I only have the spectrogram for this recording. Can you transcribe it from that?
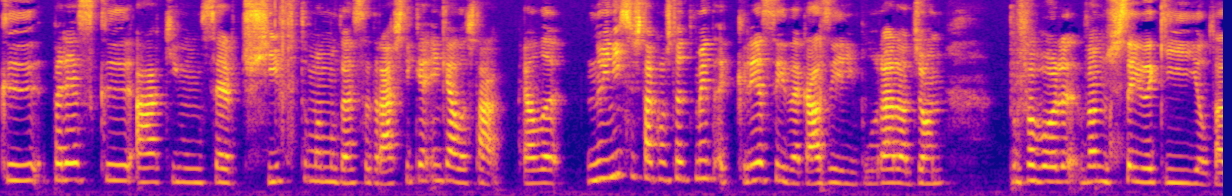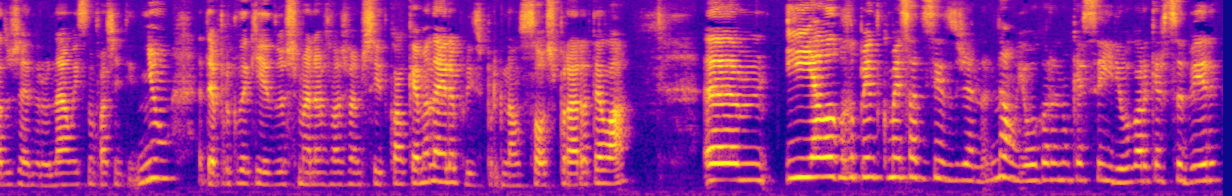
que parece que há aqui um certo shift, uma mudança drástica em que ela está, ela no início está constantemente a querer sair da casa e a implorar ao John, por favor, vamos sair daqui. E ele está do género, não, isso não faz sentido nenhum, até porque daqui a duas semanas nós vamos sair de qualquer maneira, por isso porque não só esperar até lá. Um, e ela de repente começa a dizer do género, não, eu agora não quero sair, eu agora quero saber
